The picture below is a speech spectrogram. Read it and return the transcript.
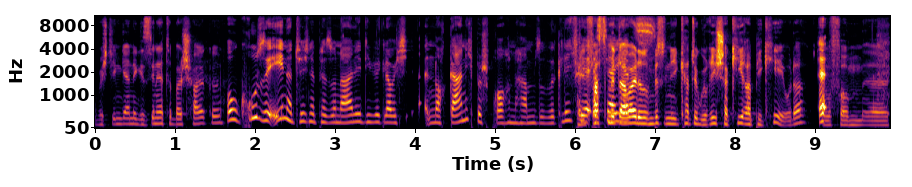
ob ich den gerne gesehen hätte bei Schalke. Oh, Kruse eh natürlich eine Personalie, die wir, glaube ich, noch gar nicht besprochen haben, so wirklich. Fällt Der fast ja mittlerweile jetzt, so ein bisschen in die Kategorie Shakira Piquet, oder? Äh, so vom, äh,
